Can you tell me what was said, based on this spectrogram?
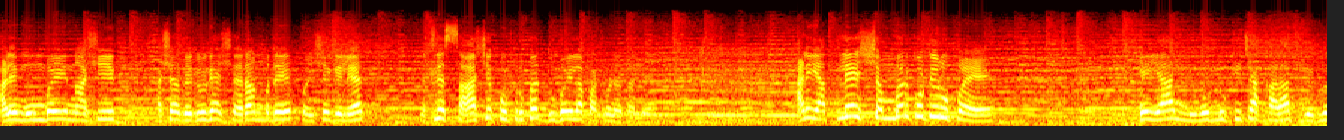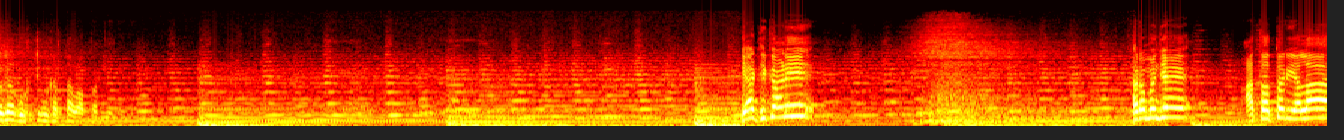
आणि मुंबई नाशिक अशा वेगवेगळ्या शहरांमध्ये पैसे गेले आहेत यातले सहाशे कोटी रुपये दुबईला पाठवण्यात आले आहेत. आणि यातले शंभर कोटी रुपये हे या निवडणुकीच्या काळात वेगवेगळ्या गोष्टींकरता वापरले गेले. या ठिकाणी खरं म्हणजे आता तर याला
